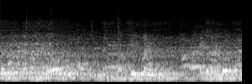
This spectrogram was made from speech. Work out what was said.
สนามนะครับบ้านเขียววันที่แปดมิถุนายน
